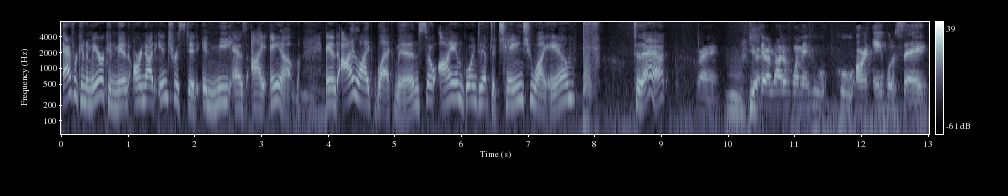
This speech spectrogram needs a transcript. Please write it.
African American men are not interested in me as I am. Mm. And I like black men, so I am going to have to change who I am Pfft, to that. Right. Mm. Yeah. There are a lot of women who, who aren't able to say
